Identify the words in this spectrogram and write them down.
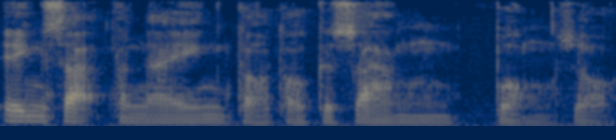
ing satengahing tata gesang bangsa.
